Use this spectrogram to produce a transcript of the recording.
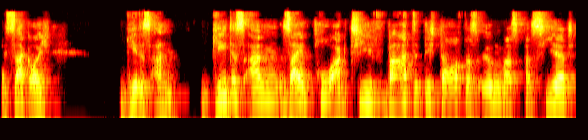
ich sag euch, geht es an. Geht es an, seid proaktiv, wartet nicht darauf, dass irgendwas passiert.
